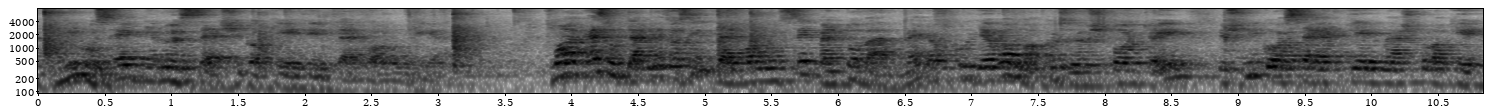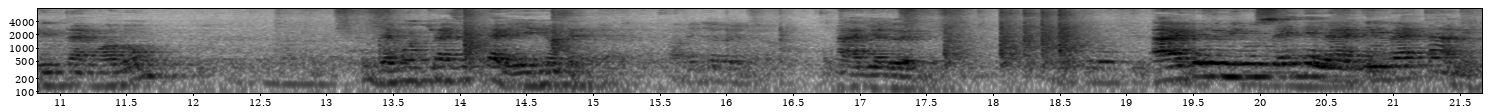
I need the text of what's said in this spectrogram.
Tehát mínusz 1 összeesik a két intervallum, igen. Majd ezután ez az intervallum szépen tovább megy, akkor ugye vannak közös pontjai, és mikor szeret ki egymásból a két intervallum? Ugye, hogyha ez itt eléri az egyet. Ágyelő egy. Ágyelő mínusz egynél lehet invertálni?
